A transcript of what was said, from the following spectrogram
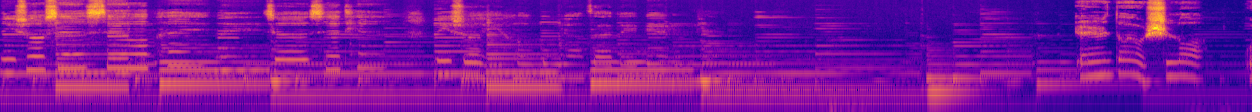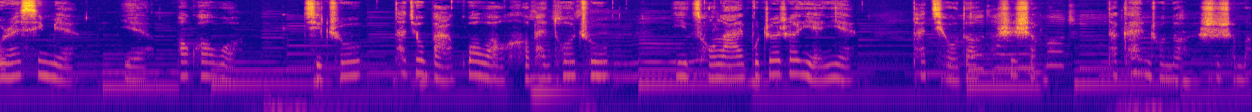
你说谢谢我陪你这些天，你说以后不要再被别人骗。人人都有失落。无人幸免，包括我。起初，他就把过往和盘托出，亦从来不遮遮掩掩。他求的是什么？他看中的是什么？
